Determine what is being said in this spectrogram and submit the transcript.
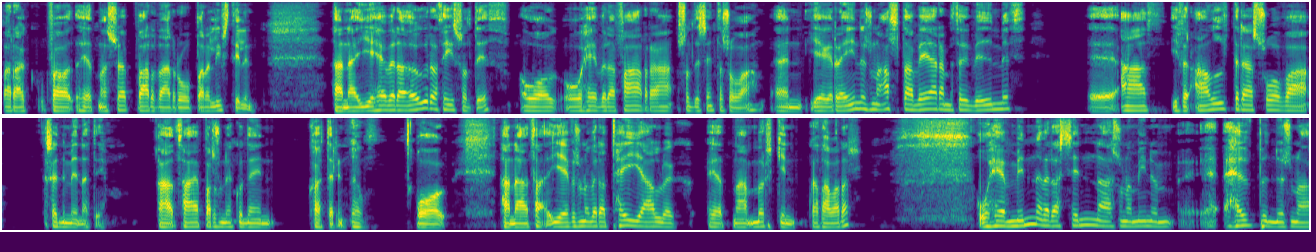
Bara hvað hérna, svefvarðar og bara lífstílin Þannig að ég hef verið að augra því svolítið og, og hef verið að fara svolítið sent að sofa en ég reynir svona alltaf að vera með þau viðmið eh, að ég fer aldrei að sofa setni minnætti. Að það er bara svona einhvern veginn kötterinn. Já. Og þannig að það, ég hef svona verið að tegja alveg hérna, mörkin hvað það varar og hef minna verið að sinna svona mínum eh, hefbundu svona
